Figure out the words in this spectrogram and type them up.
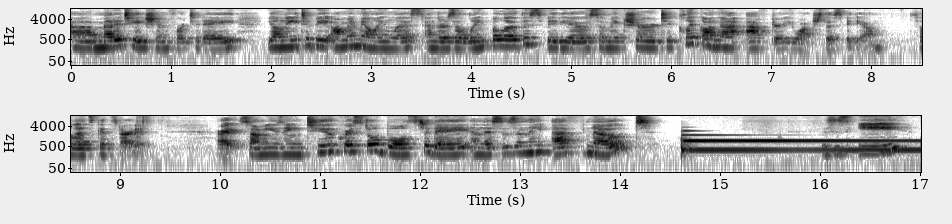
uh, meditation for today, you'll need to be on my mailing list and there's a link below this video. So make sure to click on that after you watch this video. So let's get started. All right, so I'm using two crystal bowls today and this is in the F note. This is E.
